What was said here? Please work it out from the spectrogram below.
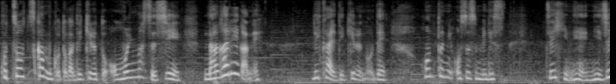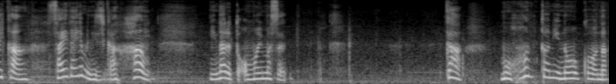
コツをつかむことができると思いますし流れがね理解できるので本当におすすめです。ぜひね2時間最大でも2時間半になると思います。がもう本当に濃厚な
